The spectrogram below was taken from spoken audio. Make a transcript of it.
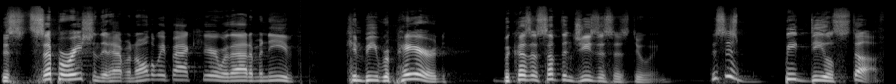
this separation that happened all the way back here with Adam and Eve can be repaired because of something Jesus is doing. This is big deal stuff,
